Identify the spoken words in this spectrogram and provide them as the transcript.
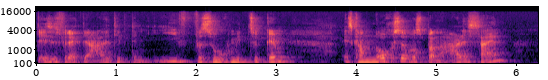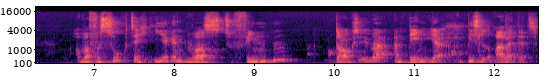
das ist vielleicht der eine Tipp, den ich versuche mitzugeben, es kann noch so was Banales sein, aber versucht euch irgendwas zu finden, tagsüber, an dem ihr ein bisschen arbeitet.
